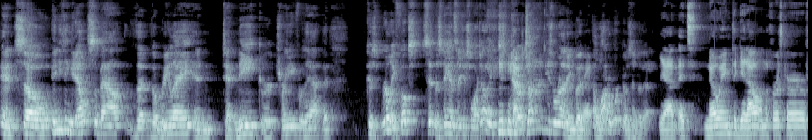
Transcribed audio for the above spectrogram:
And so, anything else about the the relay and technique or training for that? That because really, folks sit in the stands, they just watch. Oh, he just got a baton, he's running, but Right. a lot of work goes into that. Yeah, it's knowing to get out on the first curve,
